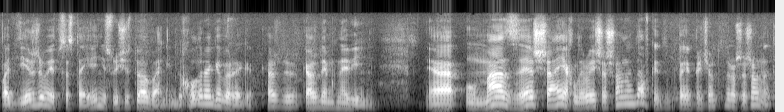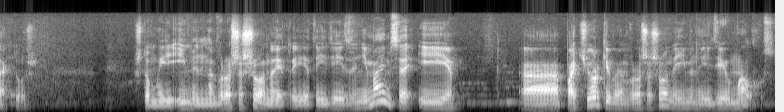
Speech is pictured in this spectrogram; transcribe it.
поддерживает в состоянии существования. Бехол рега рега, каждое, каждое мгновение. Э, ума зе шаях лерой шашона давка. Причем тут Рошашона так-то уж. Что мы именно в Рошашона этой, идеей занимаемся, и а, подчеркиваем в Рошашона именно идею Малхус.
